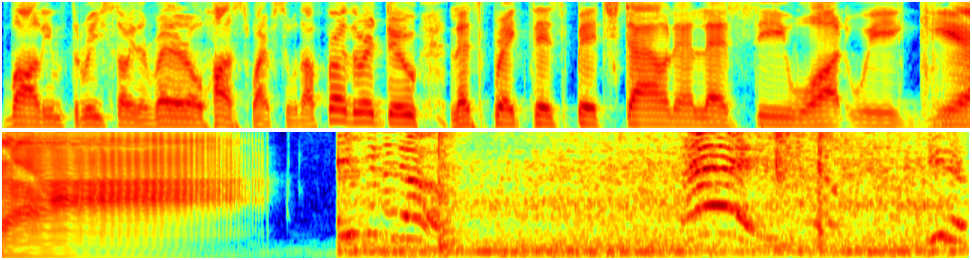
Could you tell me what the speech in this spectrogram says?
Volume 3 starring the Red Arrow Housewife. So without further ado, let's break this bitch down and let's see what we got. You finna go? Hey!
